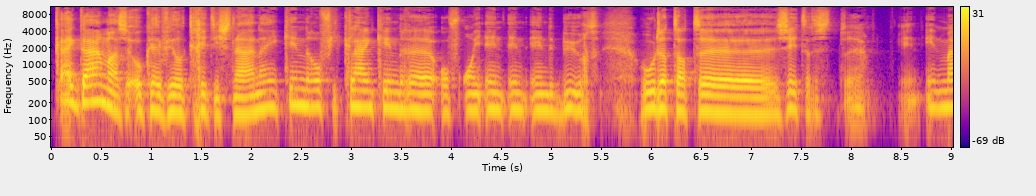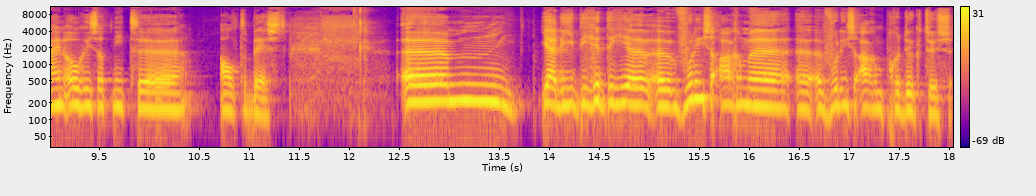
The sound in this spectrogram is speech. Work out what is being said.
kijk daar maar eens ook even heel kritisch naar. Naar je kinderen of je kleinkinderen of in, in, in de buurt. Hoe dat, dat uh, zit. Uh, in, in mijn ogen is dat niet al te best. Um, ja, die, die, die uh, voedingsarme, uh, voedingsarm product dus,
